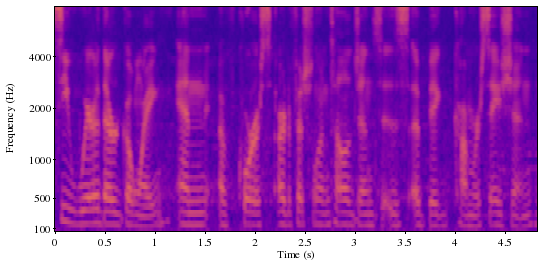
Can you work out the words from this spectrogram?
see where they're going. And of course, artificial intelligence is a big conversation.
